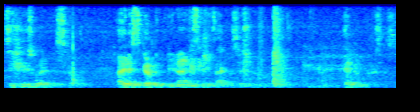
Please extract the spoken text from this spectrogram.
See, here's what I discovered. I discovered the United States acquisition Edmund presses.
